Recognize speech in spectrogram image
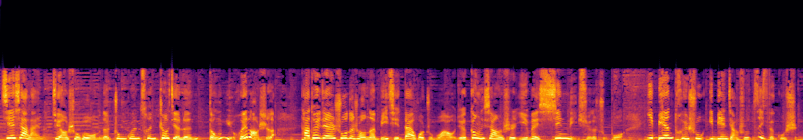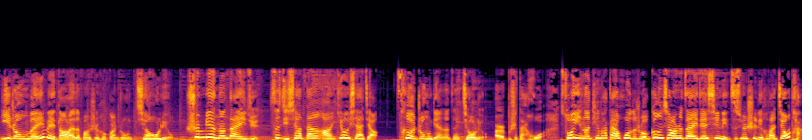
接下来呢，就要说回我们的中关村周杰伦董宇辉老师了。他推荐书的时候呢，比起带货主播啊，我觉得更像是一位心理学的主播，一边推书一边讲述自己的故事，以一种娓娓道来的方式和观众交流。顺便呢，带一句自己下单啊，右下角。侧重点的在交流，而不是带货。所以呢，听他带货的时候，更像是在一间心理咨询室里和他交谈。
